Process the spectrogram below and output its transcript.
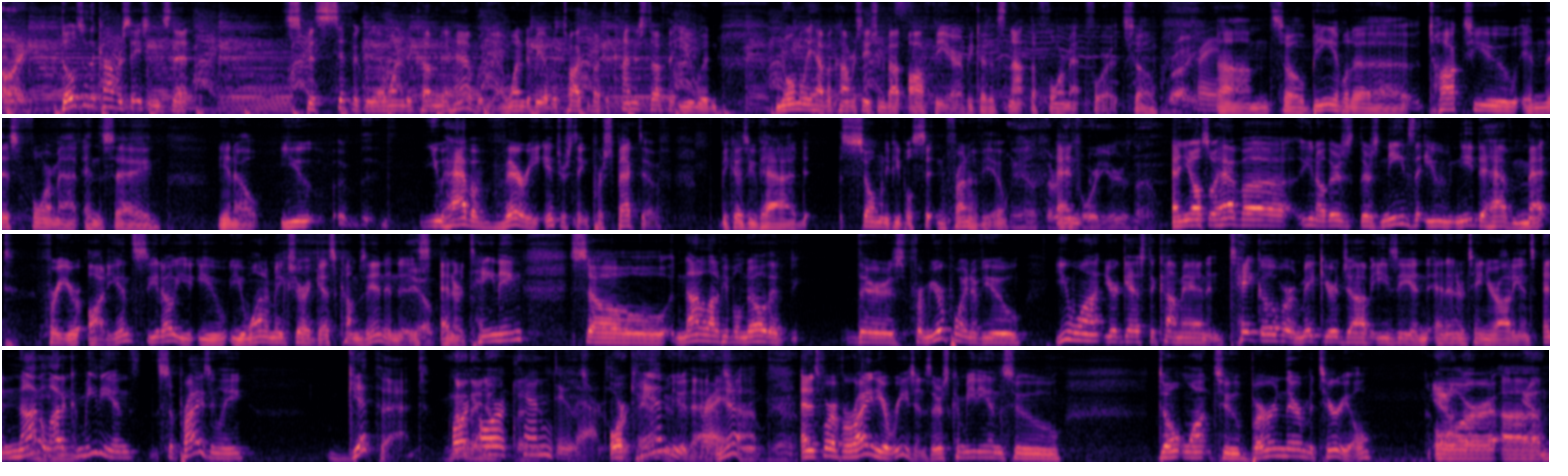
Oi. Those are the conversations that specifically I wanted to come to have with you. I wanted to be able to talk about the kind of stuff that you would normally have a conversation about off the air because it's not the format for it. So, Right. Right. um, so being able to talk to you in this format and say, you know, you you have a very interesting perspective because you've had so many people sit in front of you. Yeah, And- 34 years now. and you also have uh you know there's there's needs that you need to have met for your audience you know you you, you want to make sure a guest comes in and is Yep. entertaining so not a lot of people know that there's from your point of view you want your guest to come in and take over and make your job easy and, and entertain your audience and not a lot of mm-hmm. comedians surprisingly get that No, Or- or don't. That can is- do that. true. or can do that. Right. Yeah. Yeah. and it's for a variety of reasons. There's comedians who don't want to burn their material, Yeah. or um, Yeah.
